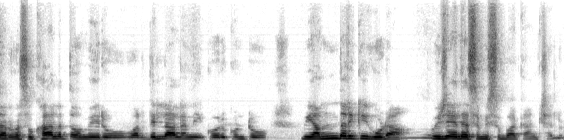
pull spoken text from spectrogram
సర్వ సుఖాలతో మీరు వర్ధిల్లాలని కోరుకుంటూ మీ అందరికీ కూడా విజయదశమి శుభాకాంక్షలు.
